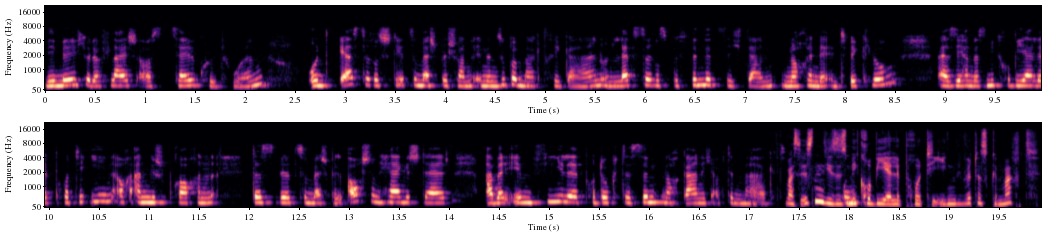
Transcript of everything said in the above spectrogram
wie Milch oder Fleisch aus Zellkulturen. Und ersteres steht zum Beispiel schon in den Supermarktregalen und letzteres befindet sich dann noch in der Entwicklung. Äh, Sie haben das mikrobielle Protein auch angesprochen. Das wird zum Beispiel auch schon hergestellt, aber eben viele Produkte sind noch gar nicht auf dem Markt. Was ist denn dieses und mikrobielle Protein? Wie wird das gemacht?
